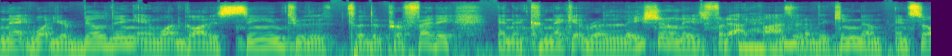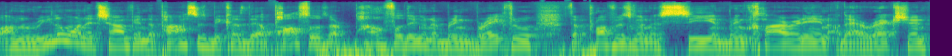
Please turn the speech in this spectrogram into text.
connect what you're building and what God is saying through the through the prophetic, and then connect it relationally for the yeah. advancement mm-hmm. of the kingdom. And so I'm really want to champion the pastors because the apostles are powerful. They're going to bring breakthrough. The prophets going to see and bring clarity and direction.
